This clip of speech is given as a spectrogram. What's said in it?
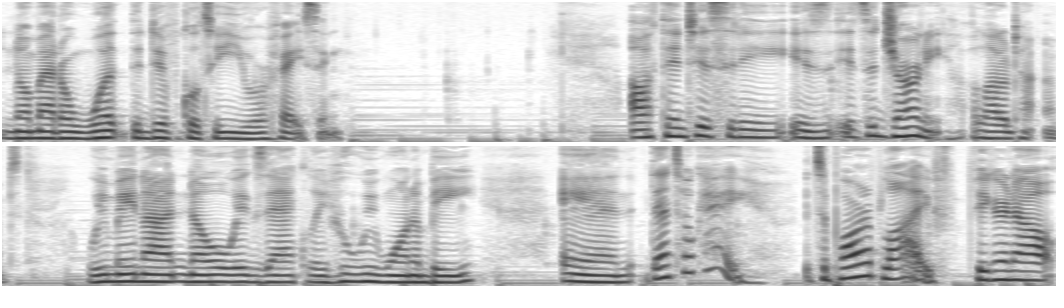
no matter what the difficulty you are facing. Authenticity is, is a journey a lot of times. We may not know exactly who we want to be, and that's okay it's a part of life, figuring out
